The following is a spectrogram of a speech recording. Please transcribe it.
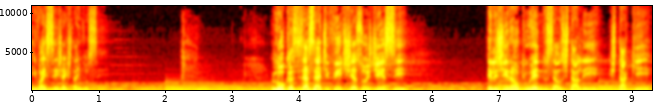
e vai ser já está em você. Lucas 17, 20, Jesus disse: Eles dirão que o reino dos céus está ali, está aqui.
